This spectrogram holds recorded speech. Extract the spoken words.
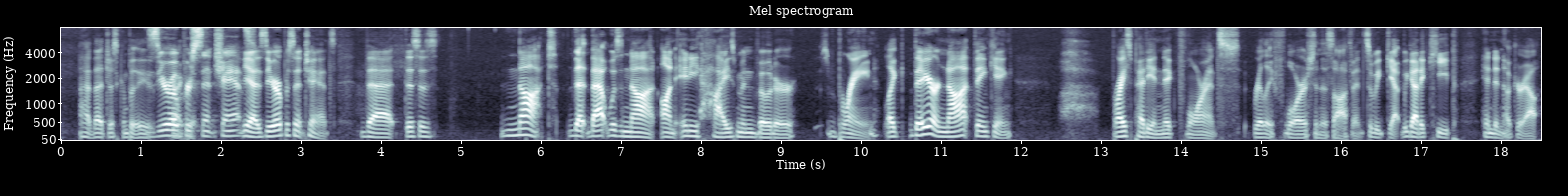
uh, that just completely 0% chance. Yeah, zero percent chance that this is not that that was not on any Heisman voter's brain. Like they are not thinking Bryce Petty and Nick Florence really flourish in this offense, so we get we got to keep Hendon Hooker out.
